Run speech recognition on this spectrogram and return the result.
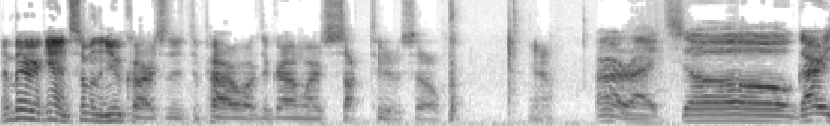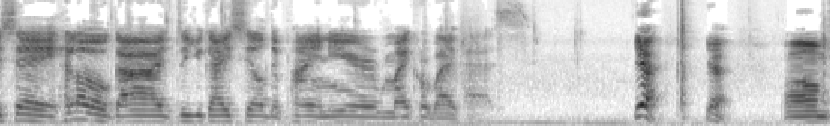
And there again, some of the new cars, the, the power, wire- the ground wires suck too. So, you know. All right. So Gary say, "Hello guys. Do you guys sell the Pioneer micro bypass?" Yeah, yeah. Um,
